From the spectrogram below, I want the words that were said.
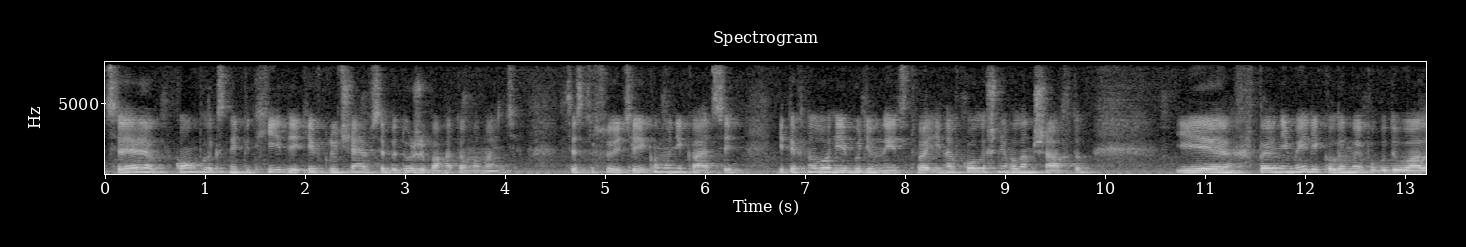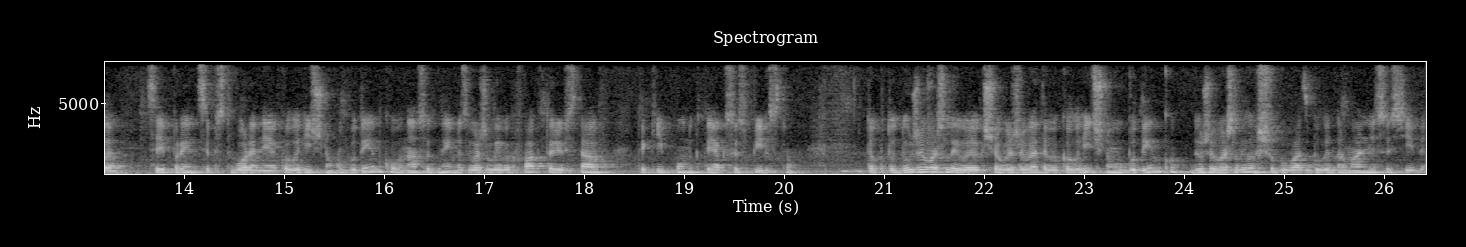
Це комплексний підхід, який включає в себе дуже багато моментів. Це стосується і комунікацій, і технології будівництва, і навколишнього ландшафту. І в певній мірі, коли ми побудували цей принцип створення екологічного будинку, у нас одним із важливих факторів став такий пункт, як суспільство. Тобто дуже важливо, якщо ви живете в екологічному будинку, дуже важливо, щоб у вас були нормальні сусіди.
